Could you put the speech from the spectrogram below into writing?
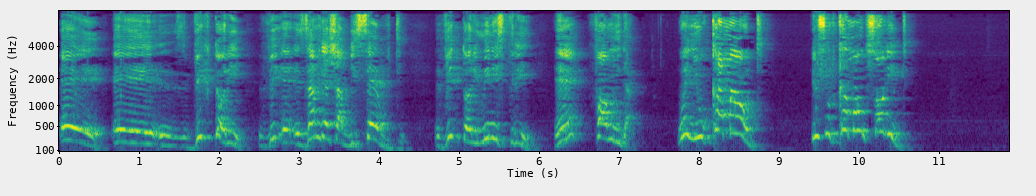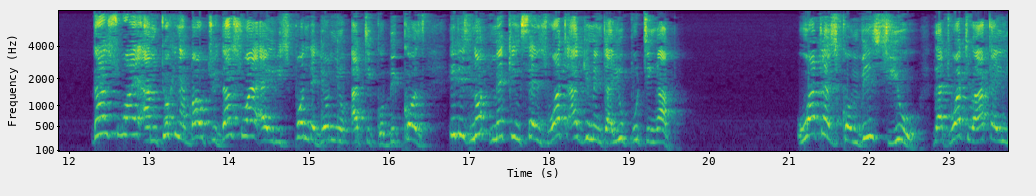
eh, eh, victory eh, Zambia shall be saved victory ministry eh, founder when you come out you should come out solid that's why I'm talking about you that's why I responded on your article because it is not making sense what argument are you putting up What has convinced you that what Hakainde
